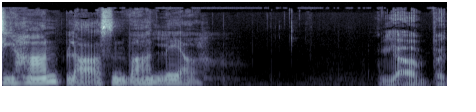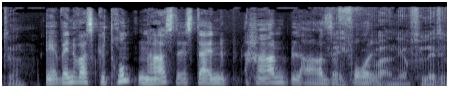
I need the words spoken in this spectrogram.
die Harnblasen waren leer. Ja, bitte. Ja, wenn du was getrunken hast, ist deine Harnblase Ey, voll. waren die auf Toilette.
